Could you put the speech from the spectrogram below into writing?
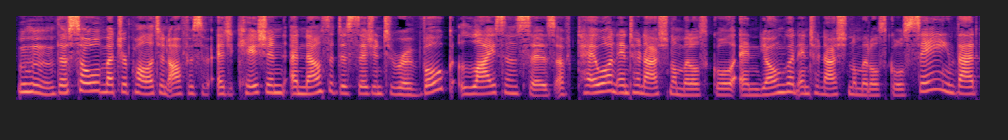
The Seoul Metropolitan Office of Education announced a decision to revoke licenses of Daewon International Middle School and Younghoon International Middle School, saying that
